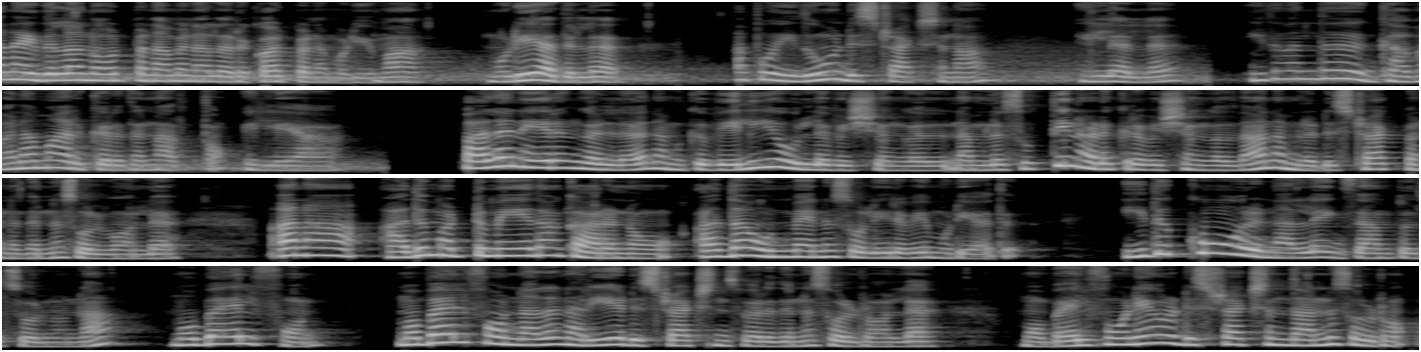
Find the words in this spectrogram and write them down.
ஆனால் இதெல்லாம் நோட் பண்ணாமல் என்னால் ரெக்கார்ட் பண்ண முடியுமா? முடியாதுல்ல. அப்போது இதுவும் டிஸ்ட்ராக்ஷனா இல்லை இல்லை இது வந்து கவனமாக இருக்கிறதுன்னு அர்த்தம் இல்லையா? பல நேரங்களில் நமக்கு வெளியே உள்ள விஷயங்கள் நம்மளை சுற்றி நடக்கிற விஷயங்கள் தான் நம்மளை டிஸ்ட்ராக்ட் பண்ணுதுன்னு சொல்லுவோம்ல ஆனால் அது மட்டுமே தான் காரணம். அதுதான் உண்மைன்னு சொல்லிடவே முடியாது. இதுக்கும் ஒரு நல்ல எக்ஸாம்பிள் சொல்லணும்னா மொபைல் ஃபோன் மொபைல் ஃபோன்னால் நிறைய டிஸ்ட்ராக்ஷன்ஸ் வருதுன்னு சொல்கிறோம்ல மொபைல் ஃபோனே ஒரு டிஸ்ட்ராக்ஷன் தான்னு சொல்கிறோம்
